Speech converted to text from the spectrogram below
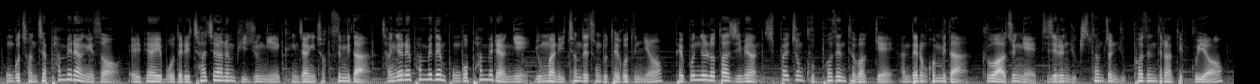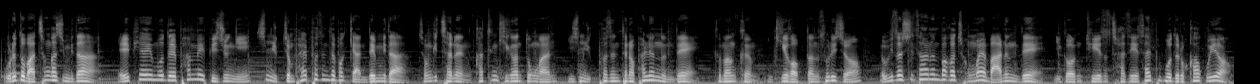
봉고 전체 판매량에서 LPI 모델이 차지하는 비중이 굉장히 적습니다. 작년에 판매된 봉고 판매량이 6만 2천 대 정도 되거든요. 100분율로 따지면 18.9%밖에 안 되는 겁니다. 그 와중에 디젤은 63.6%나 됐고요. 올해도 마찬가지입니다. LPI 모델 판매 비중이 16.8%밖에 안 됩니다. 전기차는 같은 기간 동안 26%나 팔렸는데 그만큼 인기가 없다는 소리죠. 여기서 시사하는 바가 정말 많은데 이건 뒤에서 자세히 살펴보도록 하고요.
